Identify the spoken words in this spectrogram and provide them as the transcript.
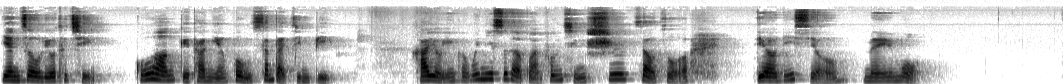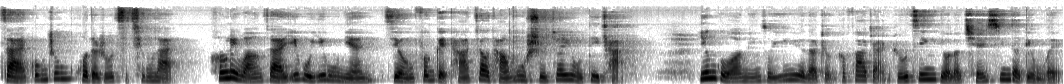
演奏刘特琴，国王给他年俸三百金币。还有一个威尼斯的管风琴师叫做迪奥尼西奥·梅莫，在宫中获得如此青睐，亨利王在一五一五年竟封给他教堂牧师专用地产。英国民族音乐的整个发展，如今有了全新的定位。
